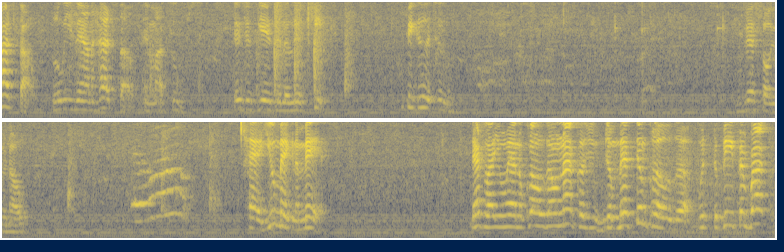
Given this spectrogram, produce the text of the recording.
hot sauce, Louisiana hot sauce in my soup. It just gives it a little kick. It'd be good too. Just so you know. Hey, you making a mess. That's why you don't have no clothes on now, because you, you messed them clothes up with the beef and broccoli.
